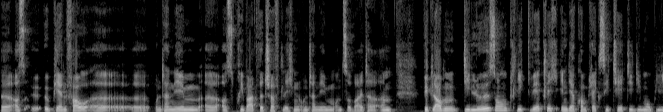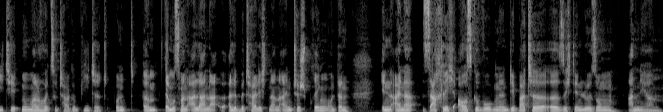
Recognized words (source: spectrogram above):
äh, aus ÖPNV-Unternehmen, äh, äh, aus privatwirtschaftlichen Unternehmen und so weiter. Ähm, wir glauben, die Lösung liegt wirklich in der Komplexität, die die Mobilität nun mal heutzutage bietet. Und ähm, da muss man alle, an, alle Beteiligten an einen Tisch bringen und dann in einer sachlich ausgewogenen Debatte äh, sich den Lösungen annähern.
